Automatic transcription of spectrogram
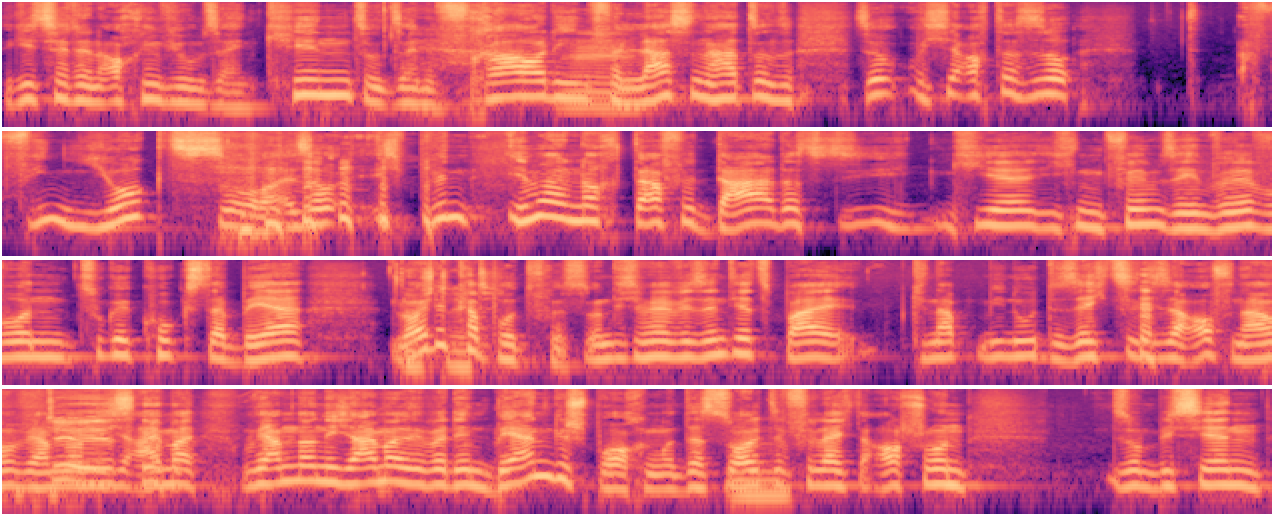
da geht es ja dann auch irgendwie um sein Kind und seine Frau, die ihn verlassen hat und so, ich auch das so Wen juckt's so? Also ich bin immer noch dafür da, dass hier ich einen Film sehen will, wo ein zugekokster Bär Leute kaputt frisst. Und ich meine, wir sind jetzt bei knapp Minute 16 dieser Aufnahme. Wir haben noch nicht einmal, wir haben noch nicht einmal über den Bären gesprochen. Und das sollte vielleicht auch schon so ein bisschen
